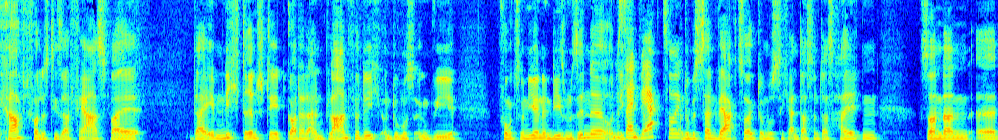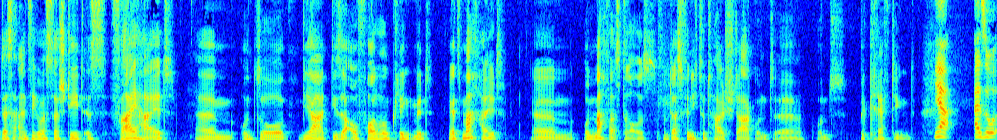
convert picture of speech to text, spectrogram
kraftvoll ist, dieser Vers, weil da eben nicht drin steht, Gott hat einen Plan für dich und du musst irgendwie funktionieren in diesem Sinne. Und du bist ein Werkzeug. Du bist sein Werkzeug, du musst dich an das und das halten, sondern äh, das Einzige, was da steht, ist Freiheit. Ähm, und so, ja, diese Aufforderung klingt mit, jetzt mach halt. ähm, und mach was draus. Und das finde ich total stark und, äh, und bekräftigend. Ja, also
